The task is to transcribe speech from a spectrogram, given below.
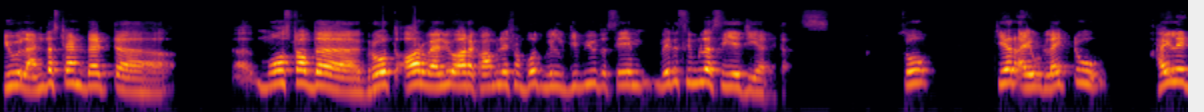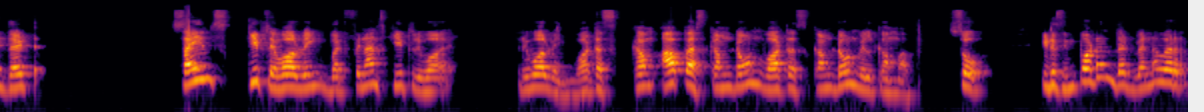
you will understand that uh, uh, most of the growth or value or a combination of both will give you the same, very similar CAGR returns. So here I would like to highlight that science keeps evolving, but finance keeps revol revolving. What has come up has come down, what has come down will come up. So it is important that whenever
